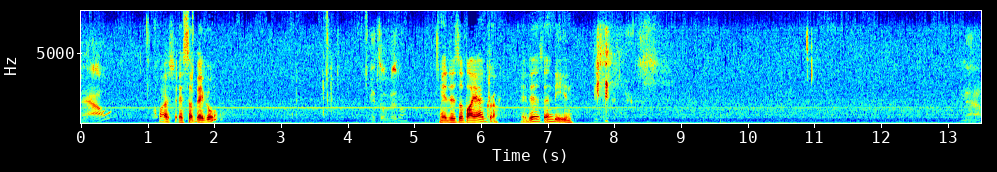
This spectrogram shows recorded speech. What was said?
Now Question. It's a Vigil? It's a middle. It is a Viagra. It is indeed. Now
